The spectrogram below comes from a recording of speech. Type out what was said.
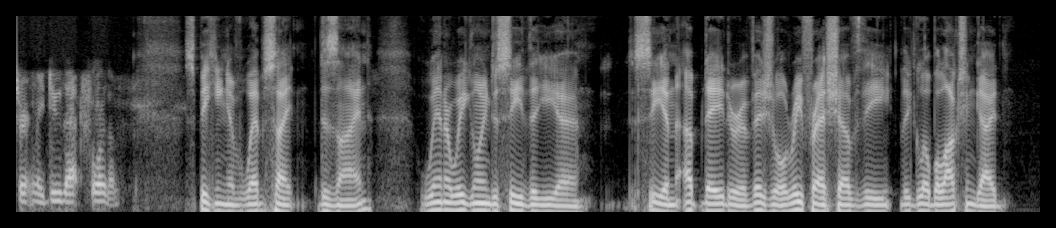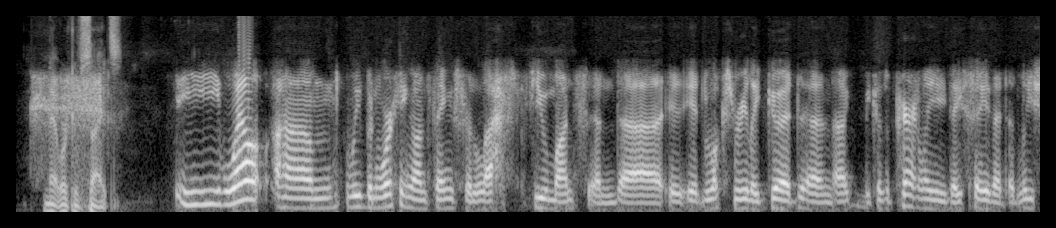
certainly do that for them. Speaking of website design, when are we going to see the see an update or a visual refresh of the the global auction guide network of sites? Well, um, we've been working on things for the last few months, and uh, it, it, looks really good. And uh, because apparently they say that at least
